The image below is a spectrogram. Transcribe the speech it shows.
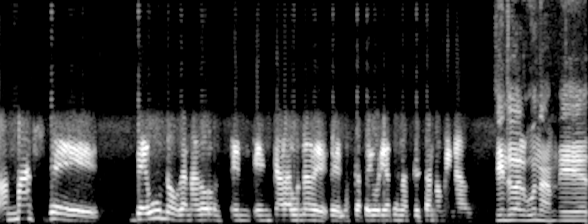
a más de, de uno ganador en, en cada una de, de las categorías en las que están nominados. Sin duda alguna. Eh,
